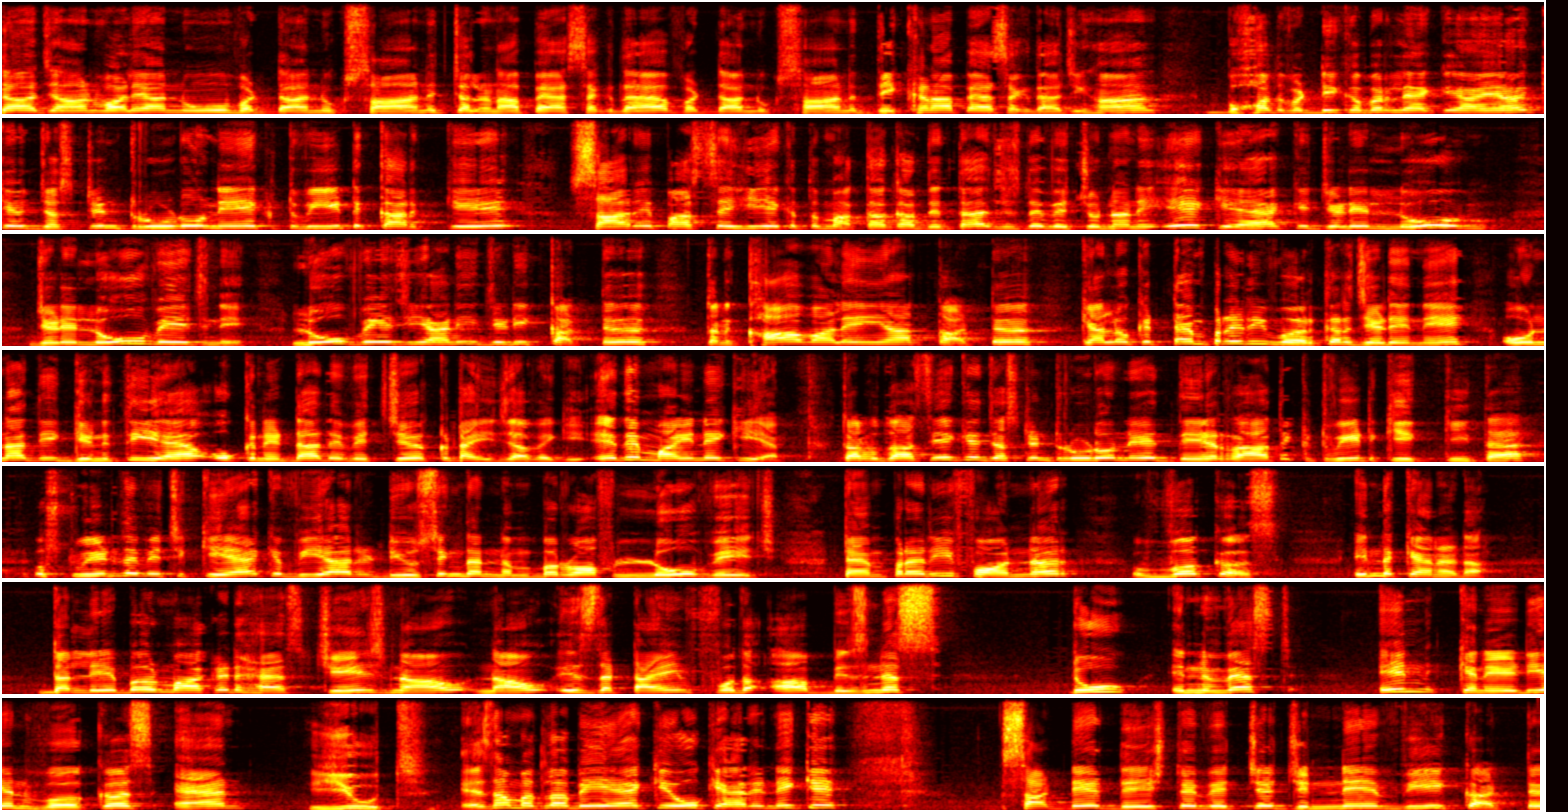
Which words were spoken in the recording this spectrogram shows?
Canada ਜਾਣ ਵਾਲਿਆਂ ਨੂੰ ਵੱਡਾ ਨੁਕਸਾਨ ਝੱਲਣਾ ਪੈ ਸਕਦਾ ਹੈ, ਵੱਡਾ ਨੁਕਸਾਨ ਦੇਖਣਾ ਪੈ ਸਕਦਾ ਹੈ। ਜੀ ਹਾਂ, ਬਹੁਤ ਵੱਡੀ ਖਬਰ ਲੈ ਕੇ ਆਏ ਹਾਂ ਕਿ ਜਸਟਿਨ ਟਰੂਡੋ ਨੇ ਇੱਕ ਟਵੀਟ ਕਰਕੇ ਸਾਰੇ ਪਾਸੇ ਹੀ ਇੱਕ ਧਮਾਕਾ ਕਰ ਦਿੱਤਾ ਹੈ, ਜਿਸ ਦੇ ਵਿੱਚ ਉਹਨਾਂ ਨੇ ਇਹ ਕਿਹਾ ਕਿ ਜਿਹੜੇ ਲੋ ਜਿਹੜੇ ਲੋ ਵੇਜ ਨੇ ਲੋ ਵੇਜ ਯਾਨੀ ਜਿਹੜੀ ਘੱਟ ਤਨਖਾਹ ਵਾਲੇ ਜਾਂ ਘੱਟ ਕਹਿ ਲਓ ਕਿ ਟੈਂਪਰੇਰੀ ਵਰਕਰ ਜਿਹੜੇ ਨੇ, ਉਹਨਾਂ ਦੀ ਗਿਣਤੀ ਹੈ, ਉਹ ਕੈਨੇਡਾ ਦੇ ਵਿੱਚ ਘਟਾਈ ਜਾਵੇਗੀ। ਇਹਦੇ ਮਾਇਨੇ ਕੀ ਹੈ? ਤੁਹਾਨੂੰ ਦੱਸਿਏ ਕਿ ਜਸਟਿਨ ਟਰੂਡੋ ਨੇ ਦੇਰ ਰਾਤ ਇੱਕ ਟਵੀਟ ਕੀਤਾ ਉਸ ਟਵੀਟ ਦੇ ਵਿੱਚ ਕਿਹਾ ਹੈ ਕਿ we are reducing the number of low wage temporary foreigner workers in the Canada the labor market has changed now. Now is the time for the, our business to invest in canadian workers and youth. ਇਸ ਦਾ ਮਤਲਬ ਇਹ ਹੈ ਕਿ ਉਹ ਕਹਿ ਰਹੇ ਨੇ ਕਿ ਸਾਡੇ ਦੇਸ਼ ਦੇ ਵਿੱਚ ਜਿੰਨੇ ਵੀ ਘੱਟ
